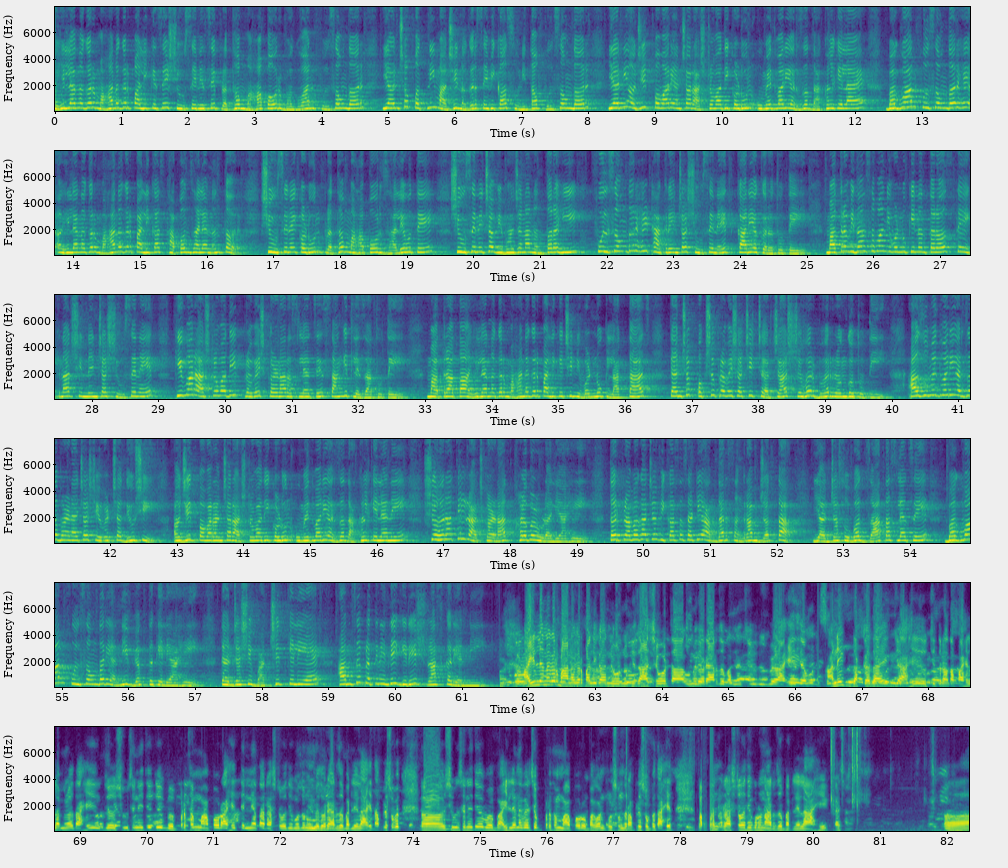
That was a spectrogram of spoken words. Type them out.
अहिल्यानगर महानगरपालिकेचे शिवसेनेचे प्रथम महापौर भगवान फुलसौंदर यांच्या पत्नी माजी नगरसेविका सुनीता फुलसौंदर यांनी अजित पवार यांच्या राष्ट्रवादीकडून उमेदवारी अर्ज दाखल केला आहे. भगवान फुलसौंदर हे अहिल्यानगर महानगरपालिका स्थापन झाल्यानंतर शिवसेनेकडून प्रथम महापौर झाले होते. शिवसेनेच्या विभाजनानंतरही फुलसौंदर हे ठाकरेंच्या शिवसेनेत कार्य करत होते. मात्र विधानसभा निवडणुकीनंतरच ते एकनाथ शिंदेच्या शिवसेनेत किंवा राष्ट्रवादीत प्रवेश करणार असल्याचे सांगितले जात होते. मात्र आता अहिल्यानगर महानगरपालिकेची निवडणूक लागताच त्यांच्या पक्षप्रवेशाची चर्चा शहरभर रंगत होती. आज उमेदवारी अर्ज भरण्याच्या शेवटच्या दिवशी अजित पवारांच्या राष्ट्रवादीकडून उमेदवारी अर्ज दाखल केल्याने शहरातील राजकारणात खळबळ उडाली आहे. तर प्रभागाच्या विकासासाठी आमदार संग्राम जगताप यांच्यासोबत जात असल्याचे भगवान फुलसौंदर यांनी व्यक्त केले आहे. त्यांच्याशी बातचीत केली आहे आमचे प्रतिनिधी गिरीश रासकर यांनी. अहिल्यानगर महानगरपालिका निवडणुकीचा हा शेवटचा उमेदवारी अर्ज भरण्याची वेळ आहे. त्यामुळे अनेक धक्कादायक जे आहे चित्र आता पाहायला मिळत आहे. जे शिवसेनेचे जे प्रथम महापौर आहेत त्यांनी आता राष्ट्रवादीमधून उमेदवारी अर्ज भरलेला आहेत आपल्यासोबत शिवसेनेचे अहिल्यानगरचे प्रथम महापौर भगवान फुलसुंदर आपल्यासोबत आहेत. आपण राष्ट्रवादीकडून अर्ज भरलेला आहे. काय सांगा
